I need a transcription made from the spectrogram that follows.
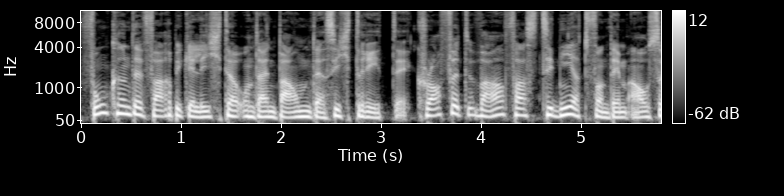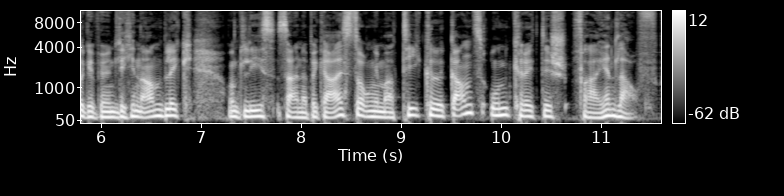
Funkelnde farbige Lichter und ein Baum, der sich drehte. Crawford war fasziniert von dem außergewöhnlichen Anblick und ließ seiner Begeisterung im Artikel ganz unkritisch freien Lauf.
